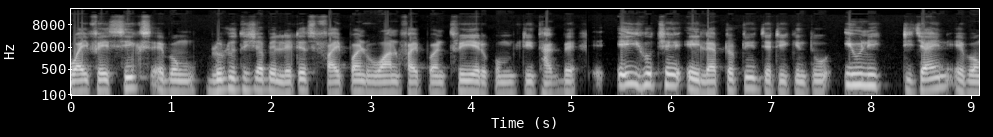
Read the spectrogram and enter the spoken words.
ওয়াইফাই সিক্স এবং ব্লুটুথ হিসাবে latest five point one five point three এরকমটি থাকবে। এই হচ্ছে এই ল্যাপটপটি যেটি কিন্তু ইউনিক ডিজাইন এবং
